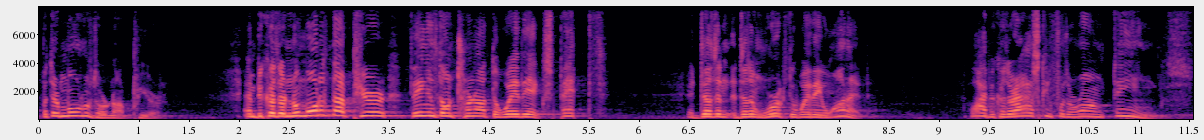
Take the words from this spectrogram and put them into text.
but their motives are not pure. And because their motives not pure, things don't turn out the way they expect. It doesn't, it doesn't work the way they want it. Why? Because they're asking for the wrong things.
